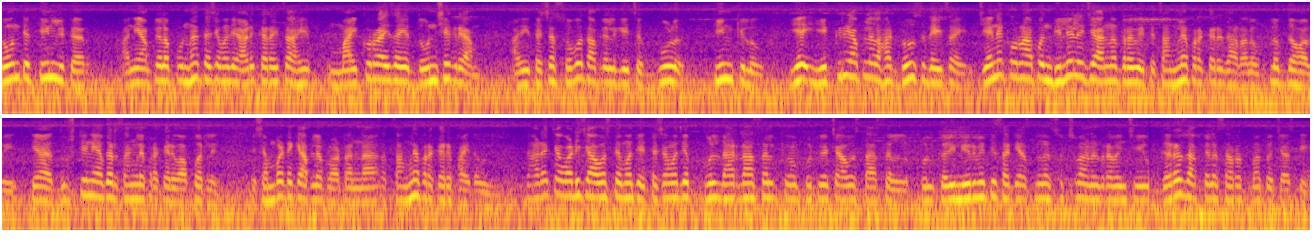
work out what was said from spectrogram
दोन ते तीन लिटर आणि आपल्याला पुन्हा त्याच्यामध्ये ॲड करायचं आहे मायक्रोरायझ आहे दोनशे ग्रॅम आणि त्याच्यासोबत आपल्याला घ्यायचं गुळ तीन किलो. हे एकरी आपल्याला हा डोस द्यायचा आहे. जेणेकरून आपण दिलेले जे अन्नद्रव्य ते चांगल्या प्रकारे झाडाला उपलब्ध व्हावे. त्या दृष्टीने जर चांगल्या प्रकारे वापरले तर शंभर टक्के आपल्या प्लॉटांना चांगल्या प्रकारे फायदा होईल. झाडाच्या वाढीच्या अवस्थेमध्ये त्याच्यामध्ये फुलधारणा असेल किंवा फुटव्याची अवस्था असेल फुलकळी निर्मितीसाठी असलेल्या सूक्ष्म अन्नद्रव्यांची गरज आपल्याला सर्वात महत्त्वाची असते.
